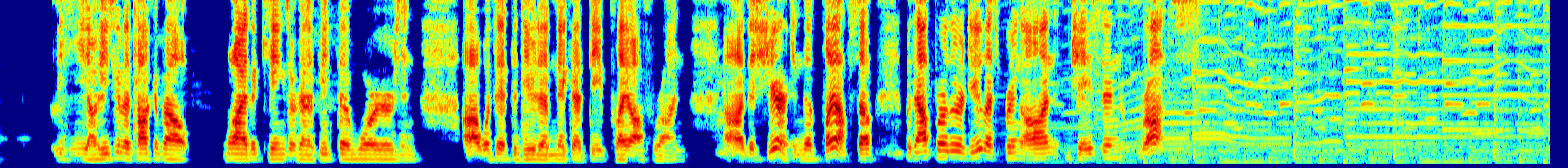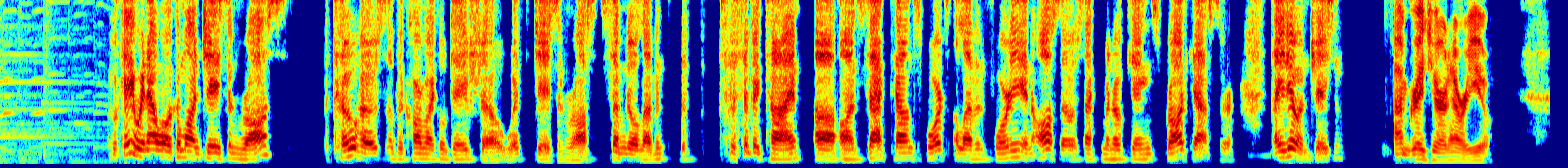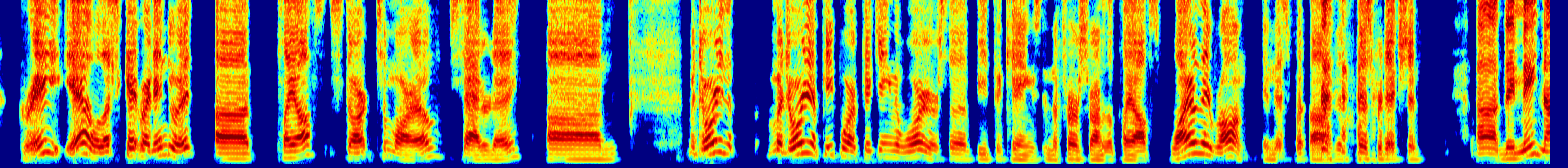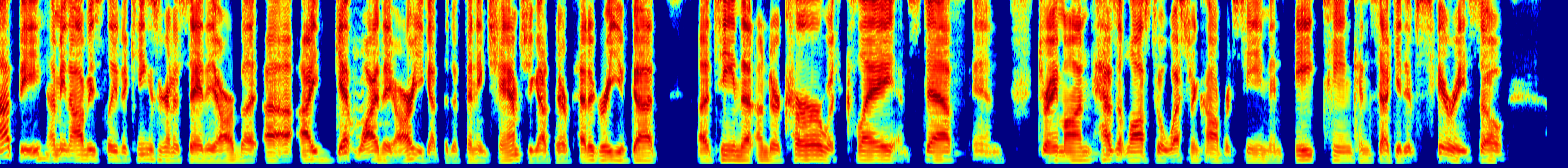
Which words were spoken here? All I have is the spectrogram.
you know he's going to talk about why the Kings are going to beat the Warriors and uh, what they have to do to make a deep playoff run uh, this year in the playoffs. So, without further ado, let's bring on Jason Ross. Okay, we now welcome on Jason Ross, co-host of the Carmichael Dave Show with Jason Ross, seven to eleven specific time uh, on Sactown Sports, eleven forty, and also Sacramento Kings broadcaster. How you doing, Jason? I'm great, Jared. How are you? Great. Yeah. Well, let's get right into it. Uh, playoffs start tomorrow, Saturday. Um, majority of the majority of people are picking the Warriors to beat the Kings in the first round of the playoffs. Why are they wrong in this uh, this, this, prediction? Uh, they may not be. I mean, obviously the Kings are going to say they are, but uh, I get why they are. You got the defending champs, you got their pedigree, you've got a team that under Kerr with Clay and Steph and Draymond hasn't lost to a Western Conference team in 18 consecutive series. So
